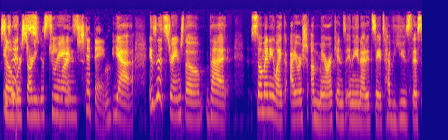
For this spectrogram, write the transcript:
So we're starting to see where it's strange? tipping. Yeah. Isn't it strange though that so many like Irish Americans in the United States have used this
